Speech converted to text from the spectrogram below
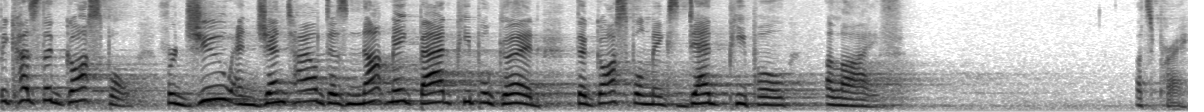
because the gospel for Jew and Gentile does not make bad people good. The gospel makes dead people alive. Let's pray.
